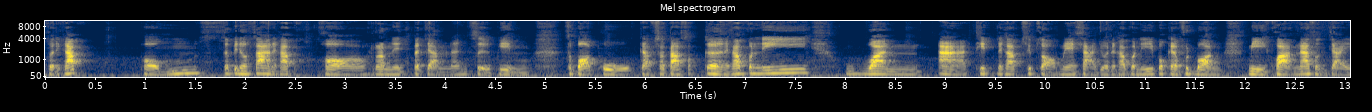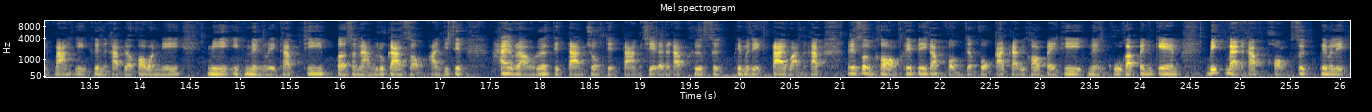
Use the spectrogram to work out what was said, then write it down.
สวัสดีครับ ผมสปิโนซ่านะครับ คอรัมนิตประจำหนังสือพิมพ์ สปอร์ตพูกับสตาร์ซ็อกเกอร์นะครับ วันนี้วันอาทิตย์นะครับ 12 เมษายนนะครับ วันนี้โปรแกรมฟุตบอลมีความน่าสนใจมากยิ่งขึ้นนะครับ แล้วก็วันนี้มีอีกหนึ่งเลยครับ ที่เปิดสนามฤดูกาล 2020 ให้เราเลือกติดตามชมติดตามเชียร์กันนะครับ คือศึกพรีเมียร์ลีกไต้หวันนะครับ ในส่วนของคลิปนี้ครับ ผมจะโฟกัสการวิเคราะห์ไปที่ 1 คู่ครับ เป็นเกมบิ๊กแมตช์นะครับของศึกพรีเมียร์ลีก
